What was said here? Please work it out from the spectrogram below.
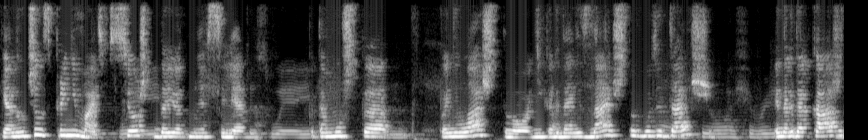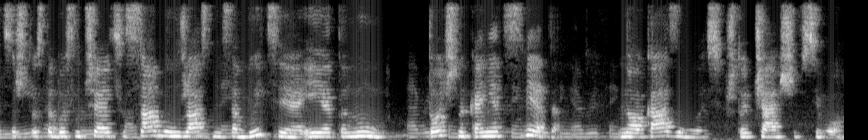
Я научилась принимать все, что дает мне Вселенная, потому что Поняла, что никогда не знаешь, что будет дальше. Иногда кажется, что с тобой случаются самые ужасные события, и это, ну, точно конец света. Но оказывалось, что чаще всего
